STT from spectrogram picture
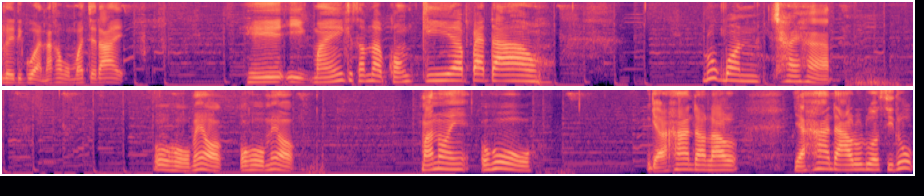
เลยดีกว่านะครับผมว่าจะได้เฮอีกไหมสำหรับของเกียร์แปดดาว ลูกบอลชายหาด โอ้โห ไม่ออก โอ้โห ไม่ออก มาหน่อย โอ้โห อย่าห้าดาวเรา อย่าห้าดาวรัวๆสิลูก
